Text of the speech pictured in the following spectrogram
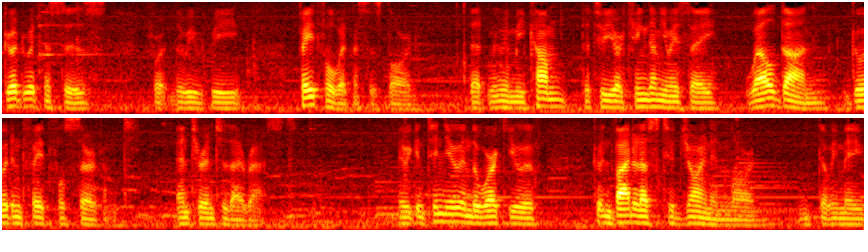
good witnesses for that we would be faithful witnesses lord that when we come to, your kingdom you may say well done good and faithful servant enter into thy rest May we continue in the work you have invited us to join in, Lord, that we may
